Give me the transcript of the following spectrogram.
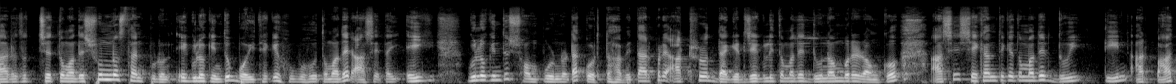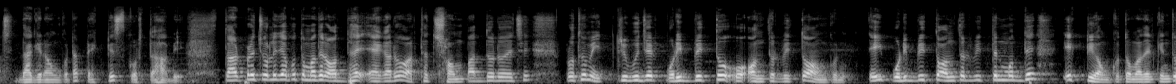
আর হচ্ছে তোমাদের শূন্যস্থান পূরণ, এগুলো কিন্তু বই থেকে হুবহু তোমাদের আসে। তাই এইগুলো কিন্তু সম্পূর্ণটা করতে হবে। তারপরে আঠেরোর দাগের যেগুলি তোমাদের দু নম্বরের অঙ্ক আসে, সেখান থেকে তোমাদের দুই, তিন আর পাঁচ দাগের অঙ্কটা প্র্যাকটিস করতে হবে। তারপরে চলে যাব তোমাদের অধ্যায় এগারো, অর্থাৎ সম্পাদ্য রয়েছে। প্রথমেই ত্রিভুজের পরিবৃত্ত ও অন্তর্বৃত্ত অঙ্কন। এই পরিবৃত্ত অন্তর্বৃত্তের মধ্যে একটি অঙ্ক তোমাদের কিন্তু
